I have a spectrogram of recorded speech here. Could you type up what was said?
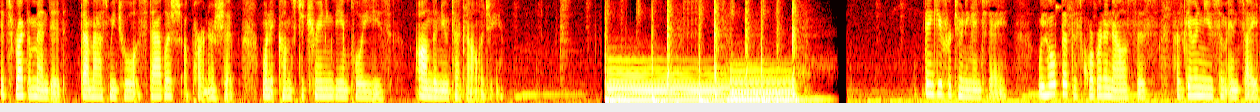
it's recommended that MassMutual establish a partnership when it comes to training the employees on the new technology. Thank you for tuning in today. We hope that this corporate analysis has given you some insight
